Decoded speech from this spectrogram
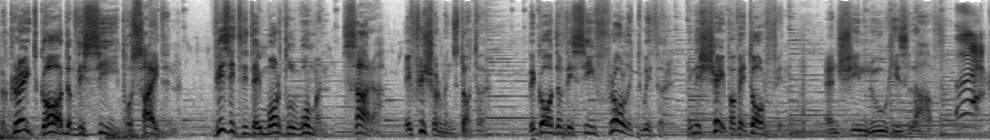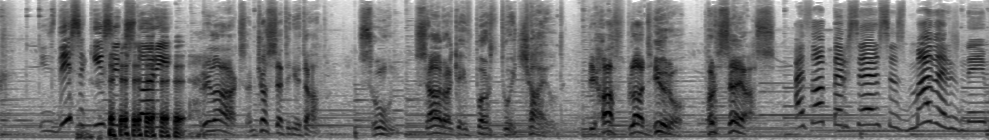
The great god of the sea, Poseidon, visited a mortal woman, Sarah, a fisherman's daughter. The god of the sea frolicked with her in the shape of a dolphin, and she knew his love. Ugh. Is this a kissing story? Relax, I'm just setting it up. Soon, Sarah gave birth to a child, the half-blood hero, Perseus. I thought Perseus' mother's name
